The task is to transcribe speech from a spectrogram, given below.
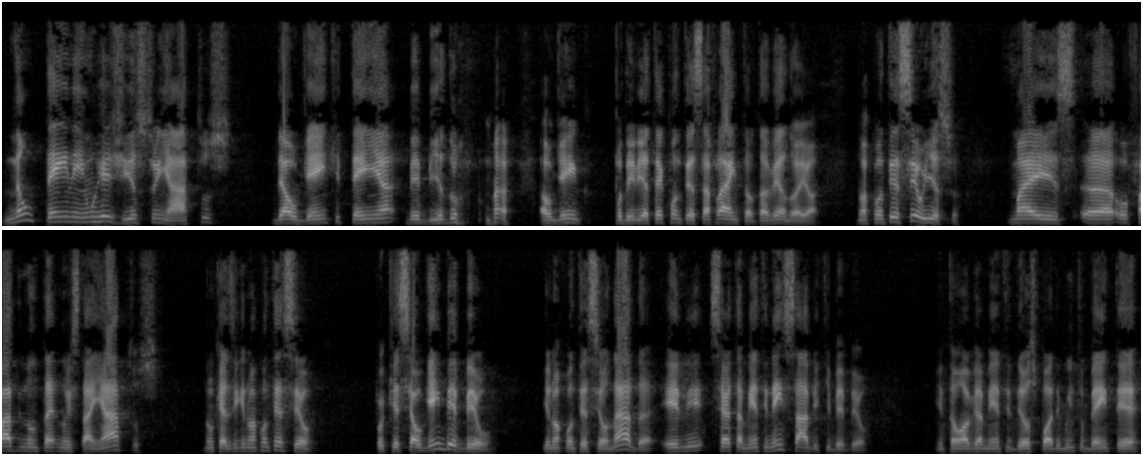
Não tem nenhum registro em Atos de alguém que tenha bebido uma, alguém poderia até contestar, falar, ah, então, tá vendo aí, ó, não aconteceu isso. Mas uh, o fato de não, ter, não estar em Atos não quer dizer que não aconteceu. Porque se alguém bebeu e não aconteceu nada, ele certamente nem sabe que bebeu. Então, obviamente, Deus pode muito bem ter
